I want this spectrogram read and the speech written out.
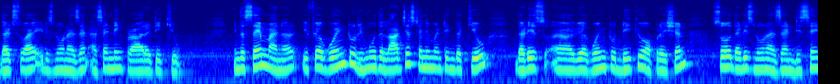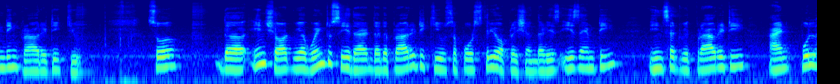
That's why it is known as an ascending priority queue. In the same manner if you are going to remove the largest element in the queue that is uh, we are going to dequeue operation so that is known as an descending priority queue. So the in short we are going to see that that the priority queue supports three operations that is is empty insert with priority and pull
